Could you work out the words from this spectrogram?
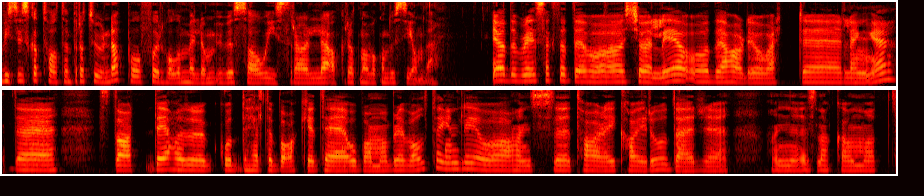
Hvis vi skal ta temperaturen da på forholdet mellom USA og Israel akkurat nå, hva kan du si om det? Ja, Det ble sagt at det var kjølig, og det har det jo vært eh, lenge. Det, start, det, har gått helt tilbake til Obama ble valgt, egentlig, og hans eh, tale i Kairo, der eh, han snakka om at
